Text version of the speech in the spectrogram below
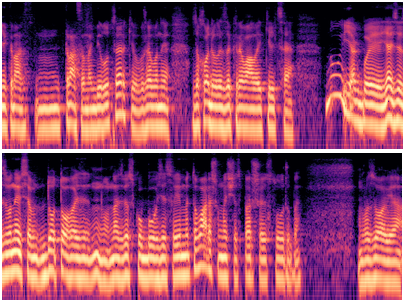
якраз траса на Білу церкву, вже вони заходили, закривали кільце. Ну, якби я зізвонився до того, ну, на зв'язку був зі своїми товаришами ще з першої служби в Азові. Е,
